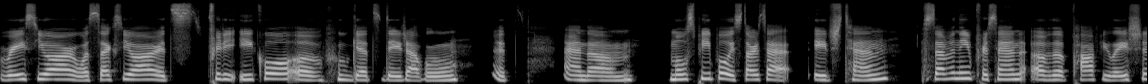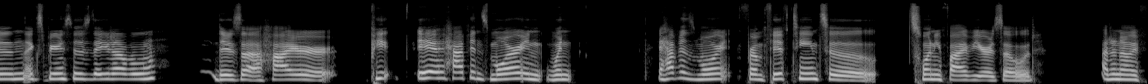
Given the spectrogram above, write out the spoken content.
race you are what sex you are; it's pretty equal of who gets deja vu. It's and um, most people it starts at age ten. Seventy percent of the population experiences deja vu there's a higher it happens more in when it happens more from 15 to 25 years old i don't know if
